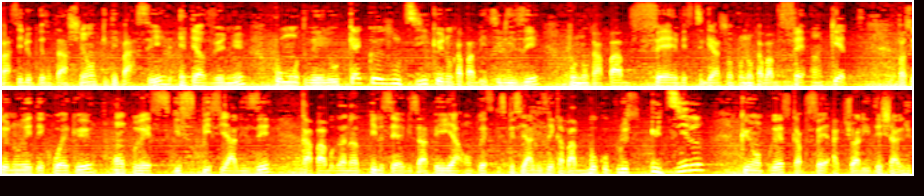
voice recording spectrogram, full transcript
pase de prezentasyon, ki te pase, intervenu, pou montre yo kelke zouti ke nou kapap itilize, pou nou kapap fè investigasyon, pou nou kapap fè anket, paske nou rete kwe ke, an preski spesyalize, kapap granat pil servis APA, an preski spesyalize, kapap beaucoup plus util, ke an preski kap fè aktualite chaque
